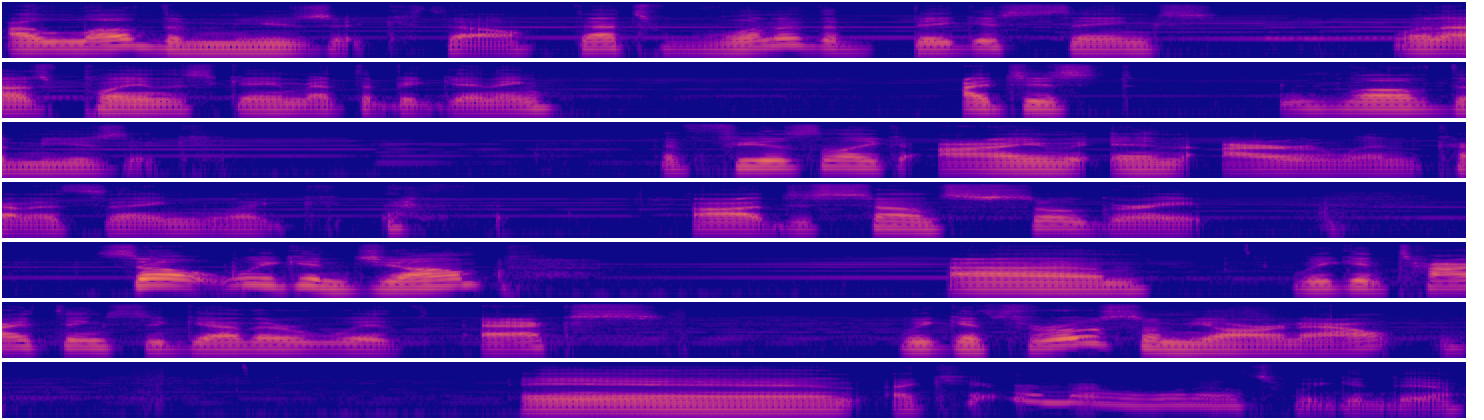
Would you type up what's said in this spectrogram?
I love the music though. That's one of the biggest things when I was playing this game at the beginning. I just love the music. It feels like I'm in Ireland kind of thing. Like, uh, it just sounds so great. So we can jump. Um, we can tie things together with X. We can throw some yarn out. And I can't remember what else we can do.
